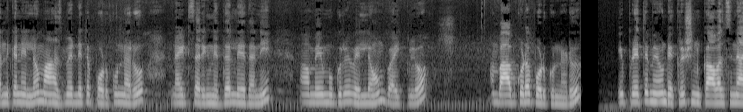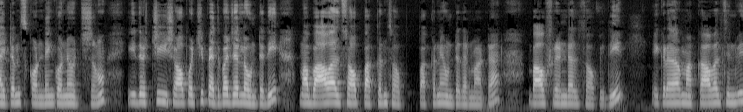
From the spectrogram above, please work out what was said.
అందుకని వెళ్ళాం మా హస్బెండ్ అయితే పడుకున్నారు. నైట్ సరిగ్గా నిద్ర లేదని. మేము ముగ్గురు వెళ్ళాం బైక్లో బాబు కూడా పడుకున్నాడు. ఇప్పుడైతే మేము డెకరేషన్ కావాల్సిన ఐటమ్స్ కొండే కొనే వచ్చాం. ఇది వచ్చి ఈ షాప్ వచ్చి పెద్ద బజార్లో ఉంటుంది. మా బావ వాళ్ళ షాప్ పక్కన షాప్ పక్కనే ఉంటుంది అనమాట బావ ఫ్రెండ్ వాళ్ళ షాప్ ఇది. ఇక్కడ మాకు కావాల్సినవి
